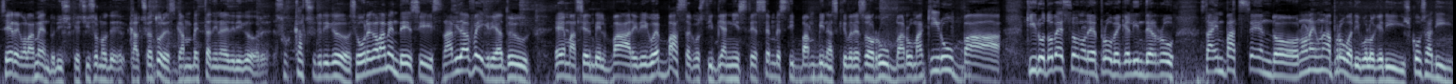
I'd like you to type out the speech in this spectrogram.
se il regolamento dice che ci sono dei calciatori sgambettati in area di rigore, su calcio di rigore, se un regolamento esiste, una vita fai creatura, eh ma sempre il vari, dico, e basta con questi pianisti e sempre sti bambini a scrivere so ruba, ruba, ma chi ruba? Chi ruba? Dove sono le prove che l'Inter sta impazzendo? Non hai una prova di quello che dici, cosa dici?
